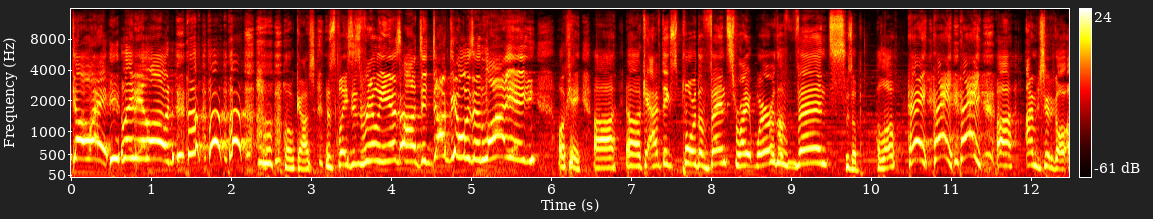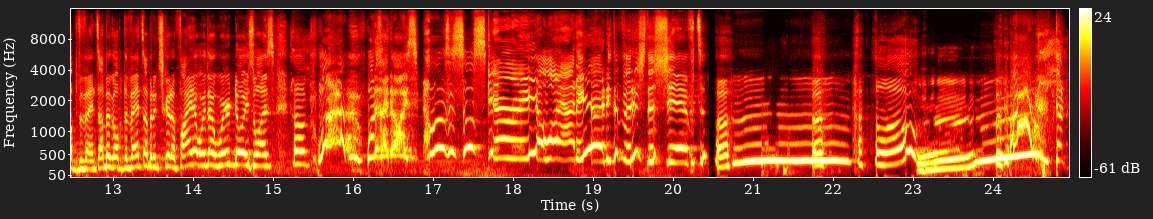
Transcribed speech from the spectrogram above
Go away. Leave me alone. oh gosh, this place is really is haunted. Doctor wasn't lying. Okay, uh, okay, I have to explore the vents, right? Where are the vents? Who's up? Hello? Hey, hey, hey! Uh, I'm just gonna go up the vents. I'm gonna go up the vents. I'm just gonna find out where that weird noise was. Uh, wah! What is that noise? Oh, this is so scary. I want out of here. I need to finish this shift. Uh, uh, hello? Ah,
